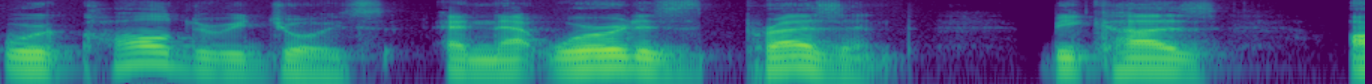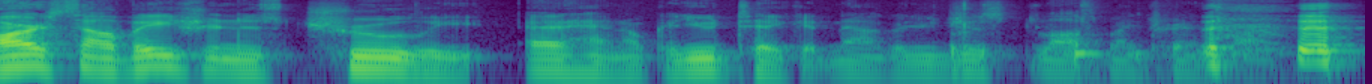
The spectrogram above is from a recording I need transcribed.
we're called to rejoice, and that word is present because our salvation is truly at hand. Okay, you take it now because you just lost my train of thought.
